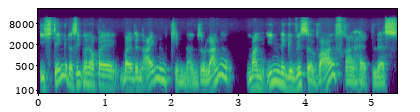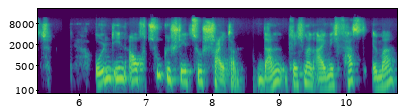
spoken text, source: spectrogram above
ich denke, das sieht man auch bei, bei den eigenen Kindern. Solange man ihnen eine gewisse Wahlfreiheit lässt und ihnen auch zugesteht zu scheitern, dann kriegt man eigentlich fast immer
